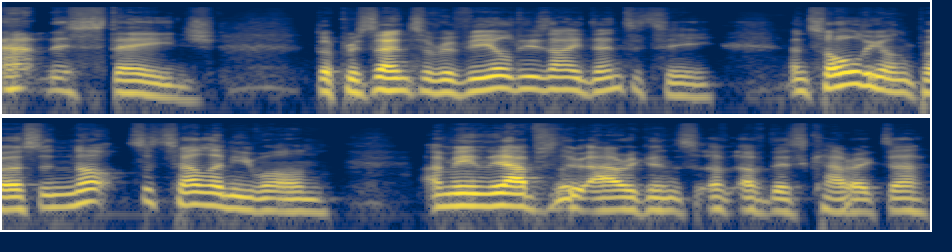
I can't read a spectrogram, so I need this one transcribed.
at this stage, the presenter revealed his identity and told the young person not to tell anyone. I mean, the absolute arrogance of, of this character.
